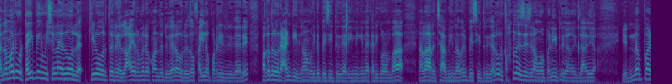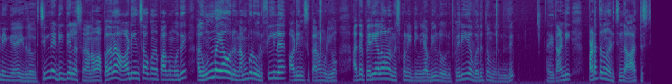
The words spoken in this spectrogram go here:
அந்த மாதிரி ஒரு டைப்பிங் மிஷின்லாம் எதுவும் இல்லை. கீழே ஒருத்தர் லாயர் மாதிரி உட்காந்துட்டு இருக்காரு அவர் ஏதோ ஃபைலை புரட்டிட்டு இருக்காரு பக்கத்தில் ஒரு ஆன்ட்டி இருக்கான். அவங்க கிட்ட பேசிகிட்டு இருக்காரு இன்றைக்கி என்ன கறி குழம்பா? நல்லா இருந்துச்சா? அப்படின்ற மாதிரி பேசிகிட்டு இருக்காரு ஒரு கான்வர்சேஷன் அவங்க பண்ணிகிட்டு இருக்காங்க ஜாலியாக என்னப்பா நீங்கள் இதில் ஒரு சின்ன டீட்டெயில்னஸ் வேணாமா அப்போ தானே ஆடியன்ஸாக உட்காந்து பார்க்கும்போது அது உண்மையாக ஒரு நம்பர் ஒரு ஃபீலை ஆடியன்ஸுக்கு தர முடியும். அதை பெரிய அளவு நான் மிஸ் பண்ணிட்டீங்களே அப்படின்ற ஒரு பெரிய வருத்தம் இருந்தது. அதை தாண்டி படத்தில் நடிச்சிருந்த ஆர்டிஸ்ட்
